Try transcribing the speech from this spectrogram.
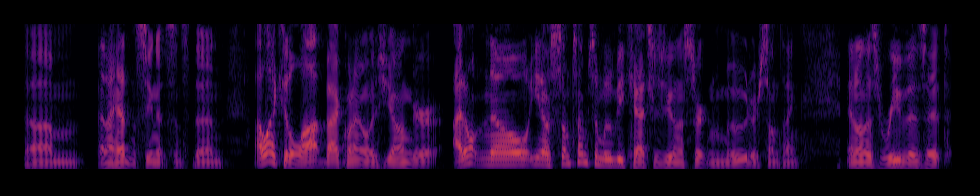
Um, and I hadn't seen it since then. I liked it a lot back when I was younger. I don't know, you know, sometimes a movie catches you in a certain mood or something. And on this revisit,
